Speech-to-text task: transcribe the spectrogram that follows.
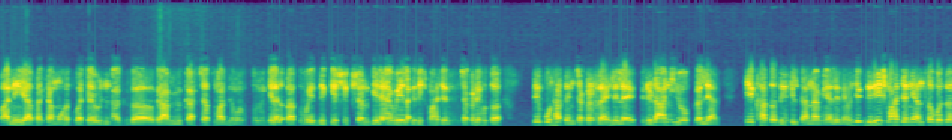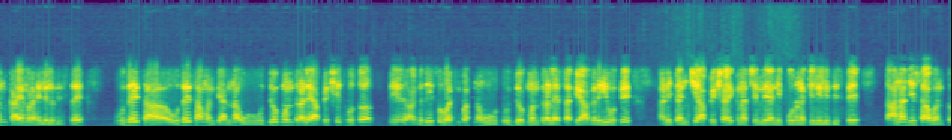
पाणी यासारख्या महत्त्वाच्या योजना ग- ग्रामविकासच्याच माध्यमातून केल्या जातात. वैद्यकीय शिक्षण गेल्या वेळेला गिरीश महाजन यांच्याकडे होतं. ते पुन्हा त्यांच्याकडे राहिलेलं आहे. क्रीडा आणि युवक कल्याण. हे खातं देखील त्यांना मिळालेलं आहे. म्हणजे गिरीश महाजन यांचं वजन कायम राहिलेलं दिसतंय. उदय सा उदय सामंत यांना उद्योग मंत्रालय अपेक्षित होतं. ते अगदी सुरुवातीपासून उद्योग मंत्रालयासाठी आग्रही होते आणि त्यांची अपेक्षा एकनाथ शिंदे यांनी पूर्ण केलेली दिसते. तानाजी सावंत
